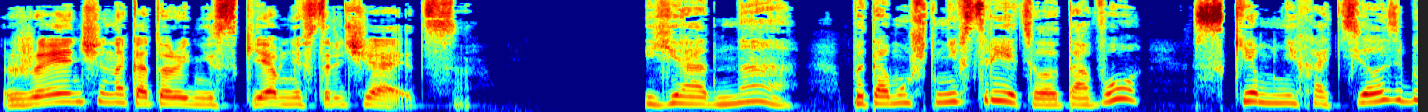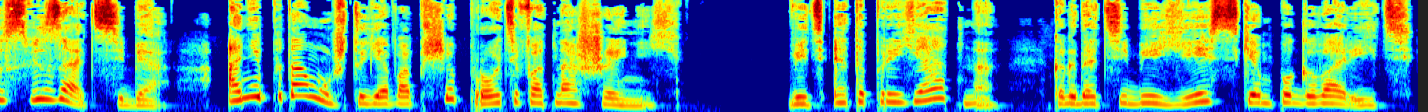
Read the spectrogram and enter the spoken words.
женщина, которая ни с кем не встречается. Я одна, потому что не встретила того, с кем мне хотелось бы связать себя, а не потому, что я вообще против отношений. Ведь это приятно, когда тебе есть с кем поговорить,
